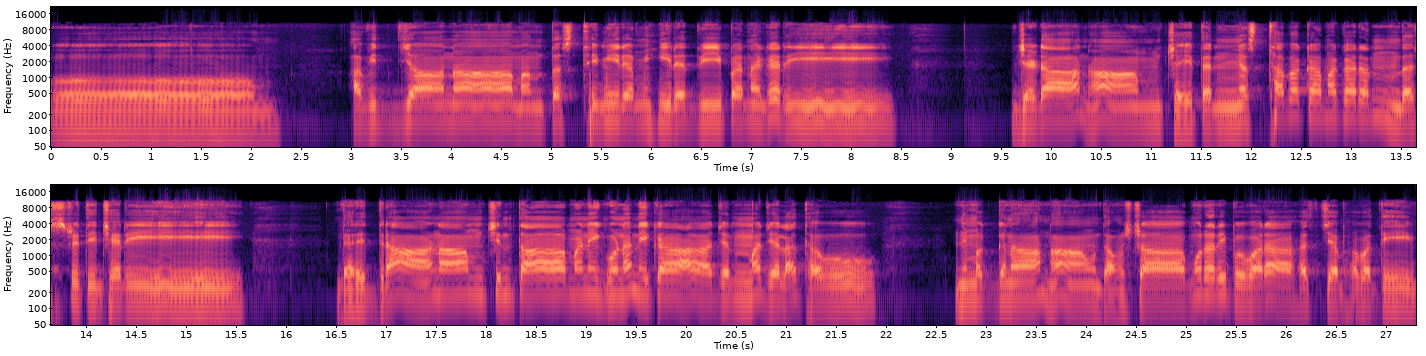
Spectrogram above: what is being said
ఓం. అవిద్యానామంతస్థిమిరమిహిరద్వీపనగరీ జడానాం చైతన్యస్థవకమకరందశ్రుతిఝరీ దరిద్రాణం చింతామణిగుణనికా జన్మజలధౌ నిమగ్నానాం దంశామురరిపువరాహస్య భవతి.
